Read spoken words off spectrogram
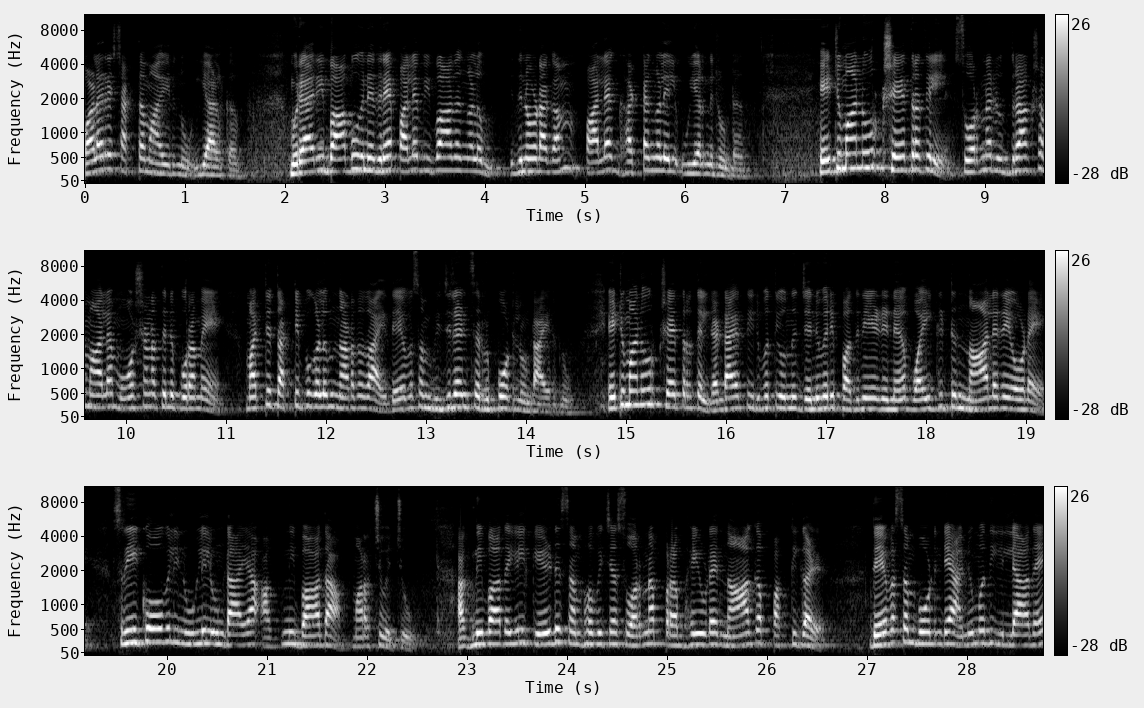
വളരെ ശക്തമായിരുന്നു ഇയാൾക്ക്. മുരാരി ബാബുവിനെതിരെ പല വിവാദങ്ങളും ഇതിനോടകം പല ഘട്ടങ്ങളിൽ ഉയർന്നിട്ടുണ്ട്. ഏറ്റുമാനൂർ ക്ഷേത്രത്തിൽ സ്വർണ രുദ്രാക്ഷമാല മോഷണത്തിന് പുറമെ മറ്റ് തട്ടിപ്പുകളും നടന്നതായി ദേവസ്വം വിജിലൻസ് റിപ്പോർട്ടിലുണ്ടായിരുന്നു. ഏറ്റുമാനൂർ ക്ഷേത്രത്തിൽ രണ്ടായിരത്തി ഇരുപത്തിയൊന്ന് ജനുവരി പതിനേഴിന് വൈകിട്ട് നാലരയോടെ ശ്രീകോവിലിനുള്ളിലുണ്ടായ അഗ്നിബാധ മറച്ചുവെച്ചു. അഗ്നിബാധയിൽ കേട് സംഭവിച്ച സ്വർണപ്രഭയുടെ നാഗപത്തികൾ ദേവസ്വം ബോർഡിന്റെ അനുമതിയില്ലാതെ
